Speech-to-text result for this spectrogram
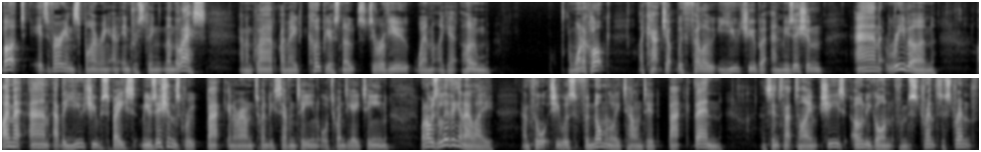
but it's very inspiring and interesting nonetheless and I'm glad I made copious notes to review when I get home. At one o'clock, I catch up with fellow YouTuber and musician Anne Reburn. I met Anne at the YouTube Space Musicians Group back in around 2017 or 2018 when I was living in LA and thought she was phenomenally talented back then. And since that time, she's only gone from strength to strength,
